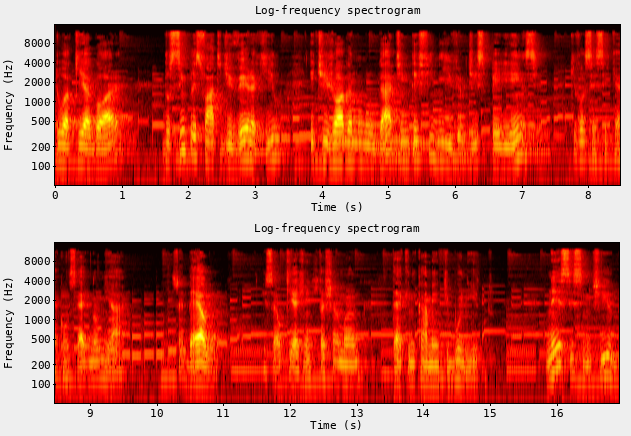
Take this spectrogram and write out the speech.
do aqui e agora, do simples fato de ver aquilo e te joga num lugar de indefinível, de experiência que você sequer consegue nomear. Isso é belo. Isso é o que a gente está chamando tecnicamente bonito. Nesse sentido,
